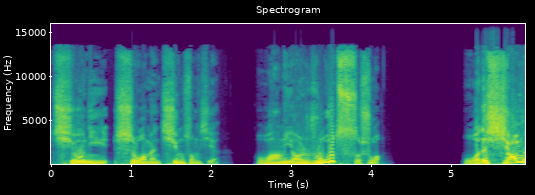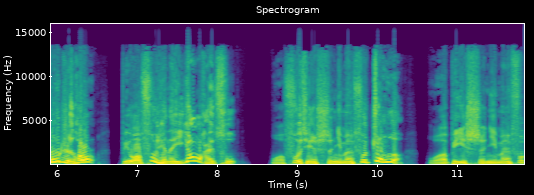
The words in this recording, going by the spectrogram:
求你使我们轻松些。王要如此说，我的小拇指头比我父亲的腰还粗。”我父亲使你们负重恶，我必使你们负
